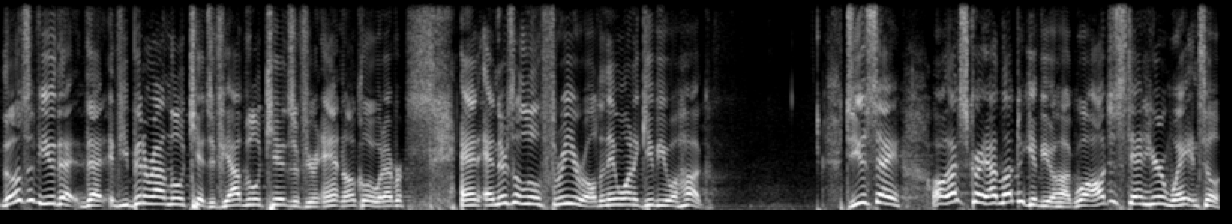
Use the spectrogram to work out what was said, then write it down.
those of you that, that if you've been around little kids, if you have little kids, or if you're an aunt and uncle or whatever, and, and there's a little three year old and they want to give you a hug. Do you say, Oh, that's great, I'd love to give you a hug? Well, I'll just stand here and wait until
